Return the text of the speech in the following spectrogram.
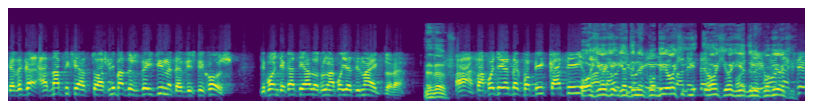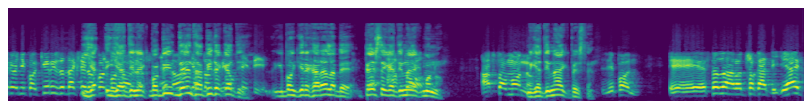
Και δεν, κα- ανάπτυξη του αθλήματος δεν γίνεται, δυστυχώς. Λοιπόν, και κάτι άλλο θέλω να πω για την ΑΕΚ τώρα. Βεβαίως. Α, θα πω και για την εκπομπή κάτι. Όχι, αλλά όχι, για την ότι εκπομπή, όχι, είπατε, όχι, όχι, για την ότι εκπομπή, όταν όχι. ξέρει ο Νικοκύρης, δεν τα ξέρει ο Για, κόσμος για την όλος. εκπομπή Εννοώ δεν για θα τον πείτε κάτι. Τριοφύτη. Λοιπόν, κύριε Χαράλαμπε, πέστε για την Αυτό. ΑΕΚ μόνο. Αυτό μόνο. Για την ΑΕΚ πέστε. Λοιπόν, ε, θέλω να ρωτήσω κάτι. Η ΑΕΚ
